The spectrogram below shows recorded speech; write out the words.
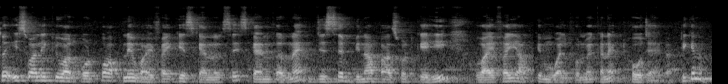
तो इस वाले क्यूआर कोड को अपने वाईफाई के स्कैनर से स्कैन करना है, जिससे बिना पासवर्ड के ही वाईफाई आपके मोबाइल फ़ोन में कनेक्ट हो जाएगा, ठीक है ना?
